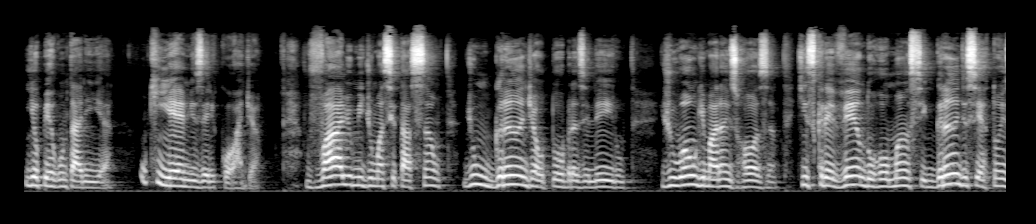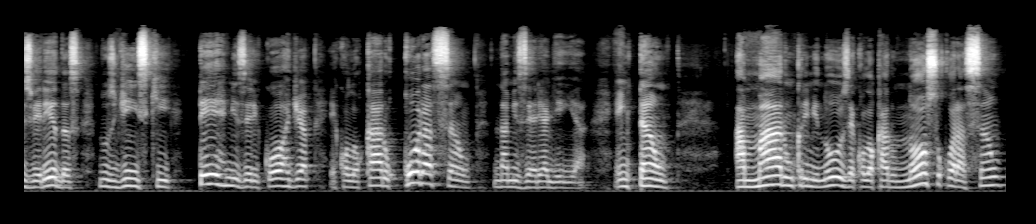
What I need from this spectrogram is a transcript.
E eu perguntaria: o que é misericórdia? Valho-me de uma citação de um grande autor brasileiro, João Guimarães Rosa, que escrevendo o romance Grandes Sertões Veredas, nos diz que ter misericórdia é colocar o coração na miséria alheia. Então, Amar um criminoso é colocar o nosso coração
